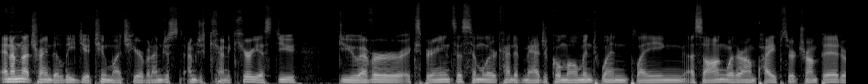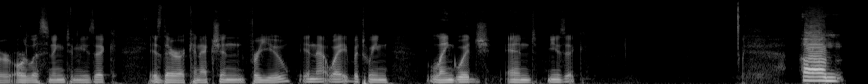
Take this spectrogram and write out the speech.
and i'm not trying to lead you too much here but i'm just i'm just kind of curious do you do you ever experience a similar kind of magical moment when playing a song whether on pipes or trumpet or, or listening to music is there a connection for you in that way between language and music? Um,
